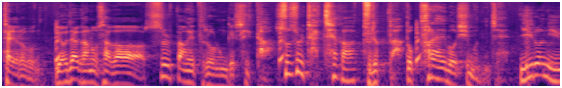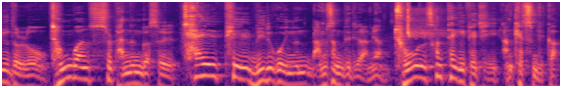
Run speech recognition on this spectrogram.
자 여러분. 여자 간호사가 수술방에 들어오는 게 싫다. 수술 자체가 두렵다. 또 프라이버시 문제. 이런 이유들로 정관 수술 받는 것을 차일피일 미루고 있는 남성들이라면 좋은 선택이 되지 않겠습니까?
